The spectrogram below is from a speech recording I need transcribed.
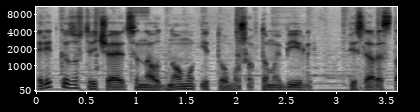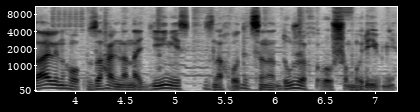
рідко зустрічаються на одному і тому ж автомобілі. Після рестайлінгу загальна надійність знаходиться на дуже хорошому рівні.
